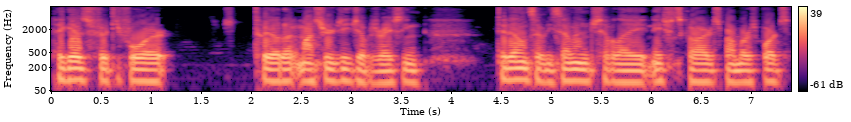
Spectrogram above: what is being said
Ted 54 Toyota Monster Energy Jobs Racing, Ted Dillon 77 Chevrolet, Nation's Guard, Spire Motorsports,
